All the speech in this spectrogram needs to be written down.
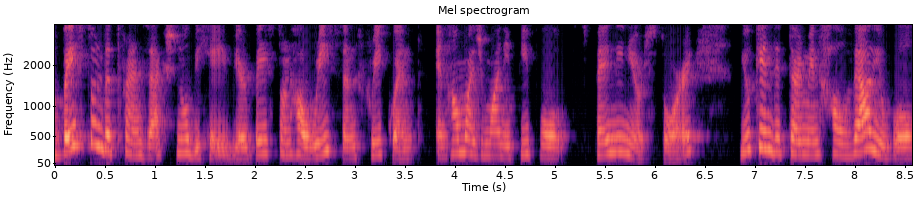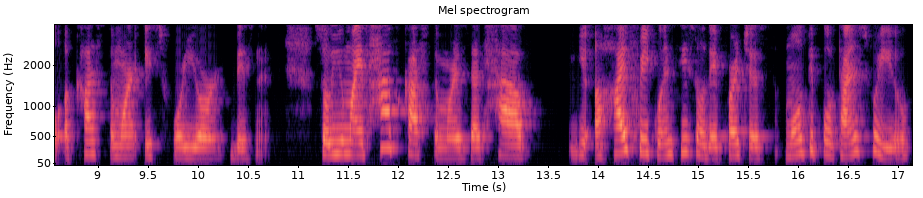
based on the transactional behavior, based on how recent, frequent, and how much money people spend in your store, you can determine how valuable a customer is for your business. So you might have customers that have a high frequency, so they purchase multiple times for you,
